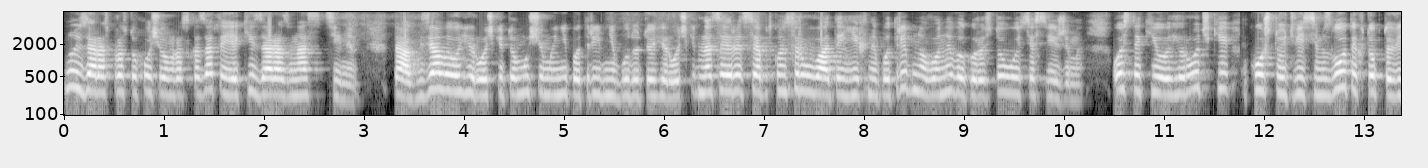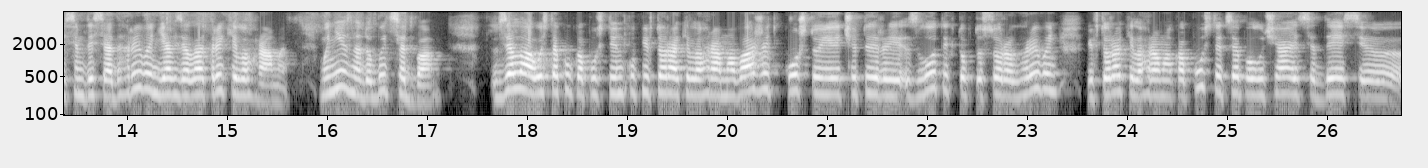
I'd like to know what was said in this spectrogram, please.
Ну і зараз просто хочу вам розказати, які зараз в нас ціни. Так, взяли огірочки, тому що мені потрібні будуть огірочки. На цей рецепт консервувати їх не потрібно, вони використовуються свіжими. Ось такі огірочки коштують 8 злотих, тобто 80 гривень. Я взяла 3 кілограми. Мені знадобиться 2. Взяла ось таку капустинку, півтора кілограма важить, коштує 4 злотих, тобто 40 гривень, півтора кілограма капусти. Це виходить десь е,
